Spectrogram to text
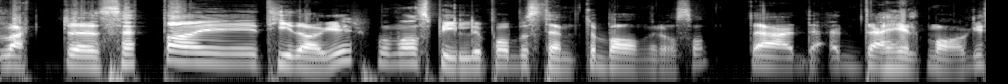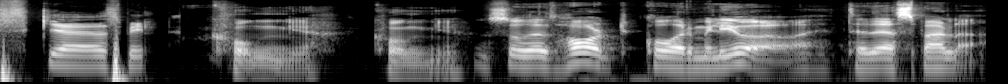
hvert eh, sett da, i ti dager. Hvor man spiller på bestemte baner og sånn. Det, det, er- det er helt magisk eh, spill. Konge. Konge. Så det er et hardcore miljø til det spillet.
